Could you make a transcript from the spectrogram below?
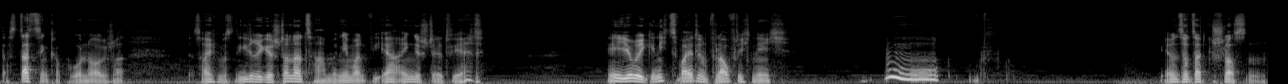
Dass das in Kapur nur geschah. Das heißt, muss niedrige Standards haben, wenn jemand wie er eingestellt wird. Hey Juri, geh nicht zu weit und verlauf dich nicht. Wir haben zurzeit geschlossen.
